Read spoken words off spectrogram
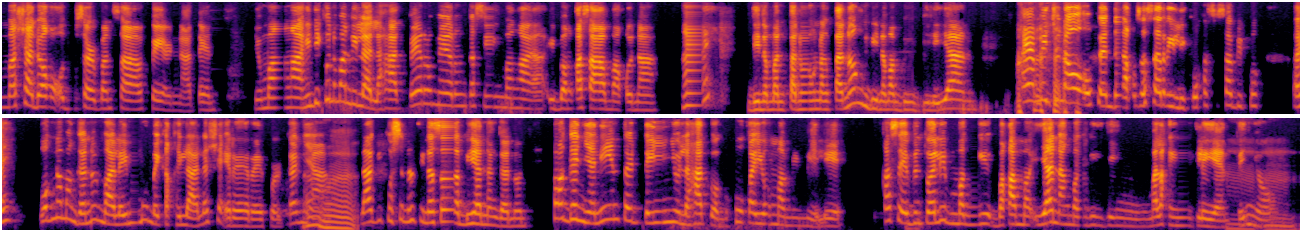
masyado ako observant sa fair natin. Yung mga, hindi ko naman nila lahat, pero meron kasing mga ibang kasama ko na, ay, hindi naman tanong ng tanong, hindi naman bibili yan. Kaya medyo na-offend ako sa sarili ko kasi sabi ko, ay, wag naman ganun, malay mo, may kakilala siya, ire-refer ka niya. Tama. Lagi ko silang sinasabihan ng ganun. Pag ganyan, i-entertain nyo lahat, wag ho kayong mamimili. Kasi eventually, mag, baka ma, yan ang magiging malaking kliyente nyo.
